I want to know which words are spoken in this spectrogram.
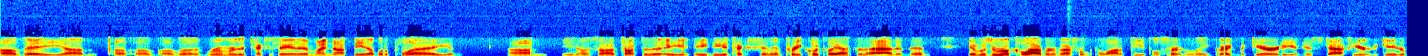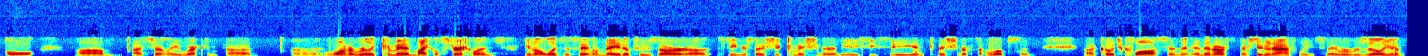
of a um, of, of a rumor that Texas A&M might not be able to play, and um, you know, so I talked to the AD at Texas A&M pretty quickly after that, and then it was a real collaborative effort with a lot of people. Certainly, Greg McGarity and his staff here at the Gator Bowl. Um, I certainly rec- uh, uh, want to really commend Michael Strickland, you know, Winston-Salem native, who's our uh, senior associate commissioner in the ACC, and Commissioner Phillips and uh, Coach Clawson, and then our, our student athletes. They were resilient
